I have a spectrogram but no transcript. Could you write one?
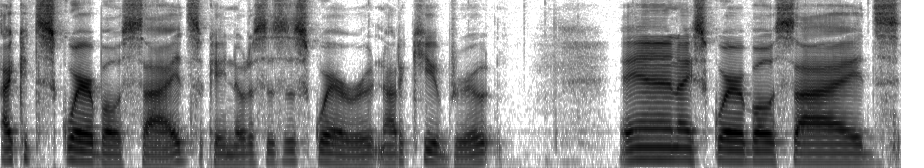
I could square both sides. Okay, notice this is a square root, not a cubed root. And I square both sides,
